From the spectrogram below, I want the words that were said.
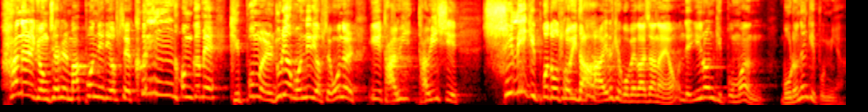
하늘 경제를 맛본 일이 없어요. 큰 헌금의 기쁨을 누려본 일이 없어요. 오늘 이 다윗, 다윗이 심히 기쁘도 소이다. 이렇게 고백하잖아요. 근데 이런 기쁨은 모르는 기쁨이야.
